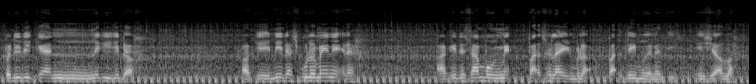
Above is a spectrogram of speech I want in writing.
Pendidikan Negeri Kedah. Okey, ni dah 10 minit dah. Ha, kita sambung part selain pula, part 5 nanti. InsyaAllah.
